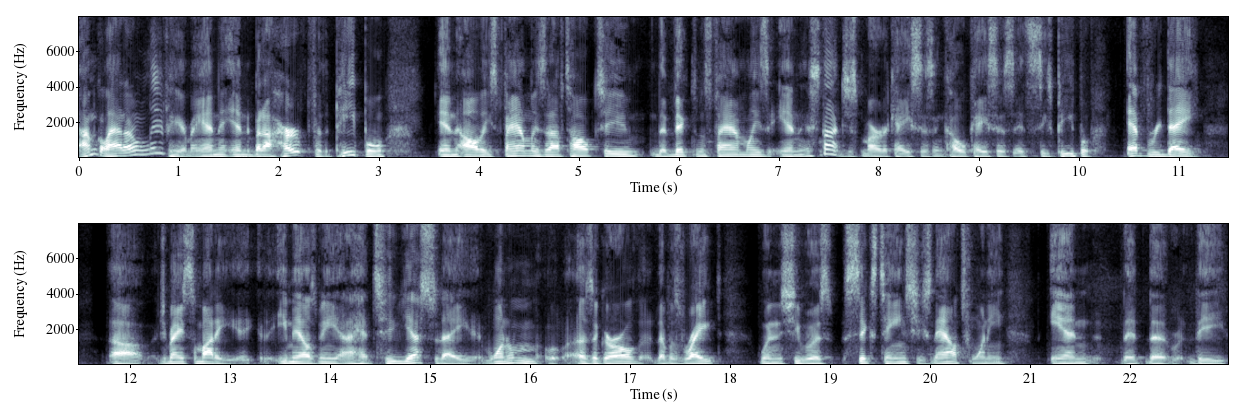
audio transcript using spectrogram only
I'm glad I don't live here, man. And but I hurt for the people and all these families that I've talked to, the victims' families, and it's not just murder cases and cold cases. It's these people every day. Uh, Jermaine, somebody emails me, and I had two yesterday. One of them was a girl that was raped when she was 16. She's now 20, and the the the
